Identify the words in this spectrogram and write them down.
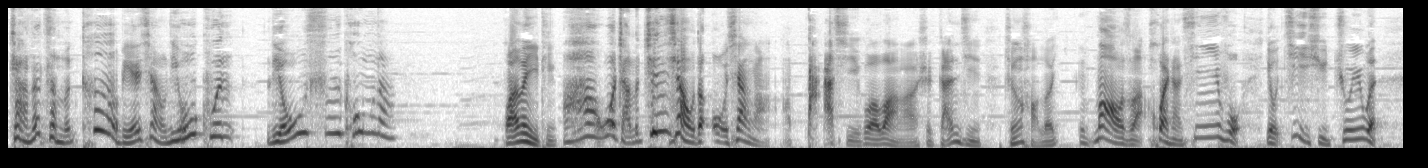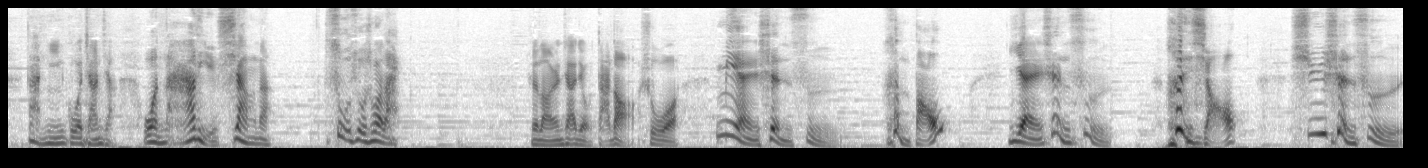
长得怎么特别像刘坤、刘司空呢？”桓温一听啊，我长得真像我的偶像啊！大喜过望啊，是赶紧整好了帽子，换上新衣服，又继续追问：“那您给我讲讲，我哪里像呢？速速说来。”这老人家就答道：“说面甚似，恨薄；眼甚似，恨小；须甚似，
